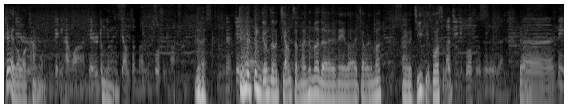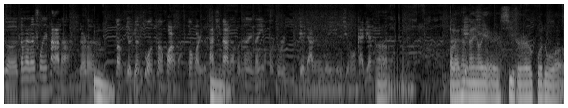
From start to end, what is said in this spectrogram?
这个我看过，这你看过啊？这是正经讲怎么作死的，对，这是正经怎么讲怎么他妈的那个叫什么？那个集体作死。啊？集体作死，对对对，呃，那个刚才咱说那娜娜里边的漫叫原作漫画吧，漫画里的大齐娜娜和她那男友就是以这俩人为原型改编的。后来她男友也是吸食过度。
